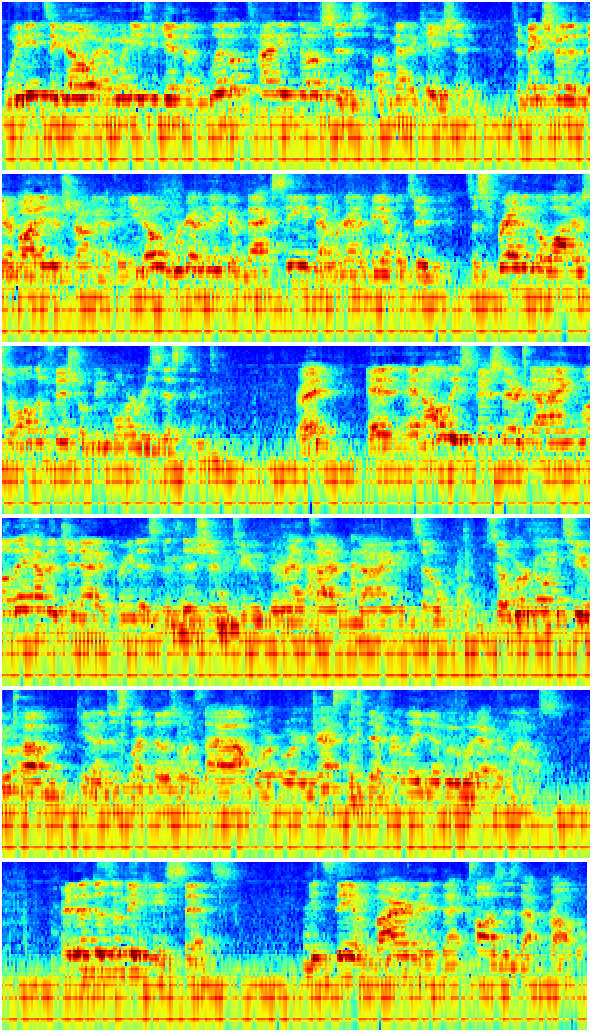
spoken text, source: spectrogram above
We need to go and we need to give them little tiny doses of medication to make sure that their bodies are strong enough. And you know what? We're going to make a vaccine that we're going to be able to, to spread in the water so all the fish will be more resistant. Right? And, and all these fish that are dying, well, they have a genetic predisposition to the red tide and dying. And so, so we're going to, um, you know, just let those ones die off or, or address them differently than we would everyone else. Right? That doesn't make any sense. It's the environment that causes that problem.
